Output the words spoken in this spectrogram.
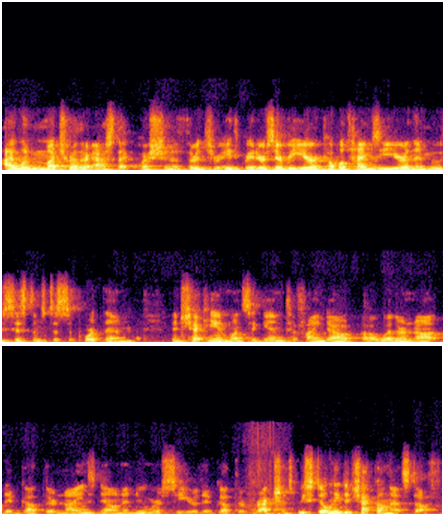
I would much rather ask that question of third through eighth graders every year, a couple times a year, and then move systems to support them than checking in once again to find out uh, whether or not they've got their nines down in numeracy or they've got their fractions. We still need to check on that stuff.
